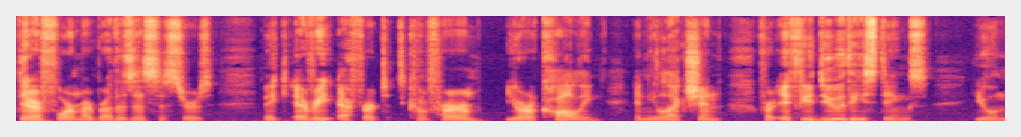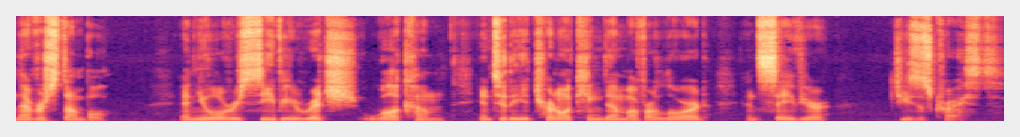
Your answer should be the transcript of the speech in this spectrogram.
Therefore, my brothers and sisters, Make every effort to confirm your calling and election, for if you do these things, you will never stumble, and you will receive a rich welcome into the eternal kingdom of our Lord and Savior, Jesus Christ.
